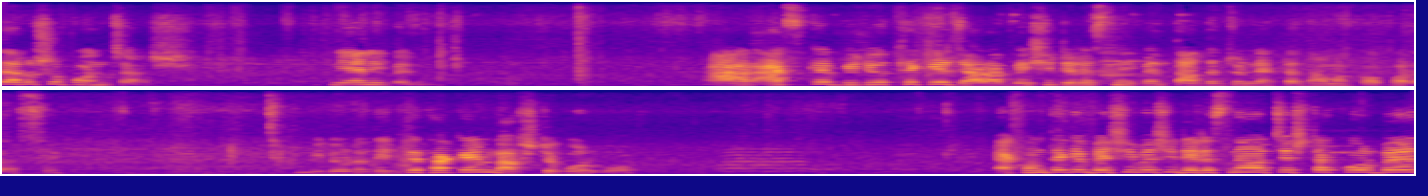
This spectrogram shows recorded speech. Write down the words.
তেরোশো পঞ্চাশ। নিয়ে নেবেন। আর আজকের ভিডিও থেকে যারা বেশি ড্রেস নেবেন, তাদের জন্য একটা ধামাকা অফার আছে। ভিডিওটা দেখতে থাকেন, লাস্টে বলব। এখন থেকে বেশি বেশি ড্রেস নেওয়ার চেষ্টা করবেন,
